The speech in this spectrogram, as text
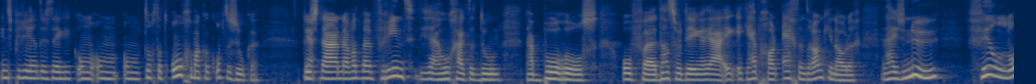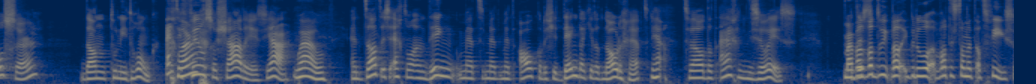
inspirerend is, denk ik, om, om, om toch dat ongemak ook op te zoeken. Dus naar, naar, want mijn vriend, die zei, hoe ga ik dat doen? Naar borrels of eh, dat soort dingen. Ja, ik, ik heb gewoon echt een drankje nodig. En hij is nu veel losser dan toen hij dronk. Echt dat hij waar? veel socialer is, ja. Wauw. En dat is echt wel een ding met, met, met alcohol. Dus je denkt dat je dat nodig hebt, Ja. terwijl dat eigenlijk niet zo is. Maar wat, Dus- wat doe je, wat, ik bedoel, wat is dan het advies?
